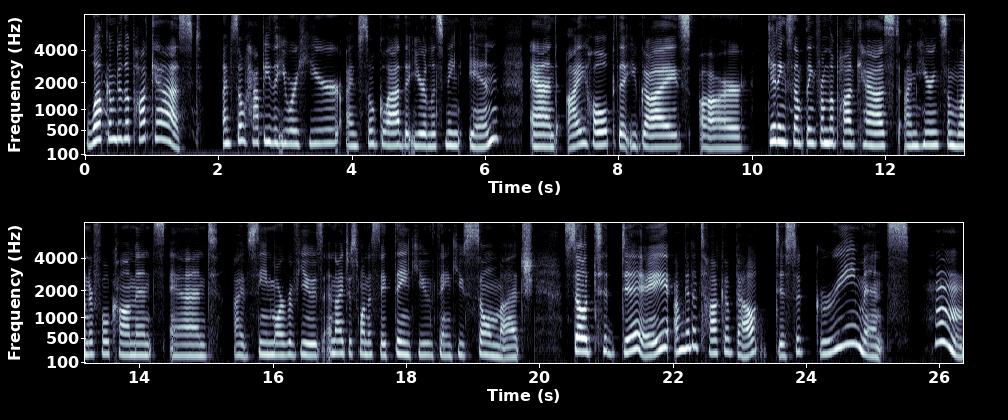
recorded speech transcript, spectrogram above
Welcome to the podcast. I'm so happy that you are here. I'm so glad that you're listening in. And I hope that you guys are getting something from the podcast. I'm hearing some wonderful comments and I've seen more reviews. And I just want to say thank you. Thank you so much. So today I'm going to talk about disagreements. Hmm.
